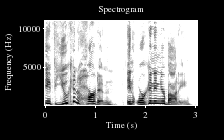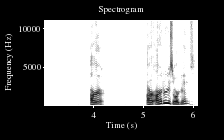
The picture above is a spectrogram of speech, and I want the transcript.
If you can harden an organ in your body, are are arteries organs?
